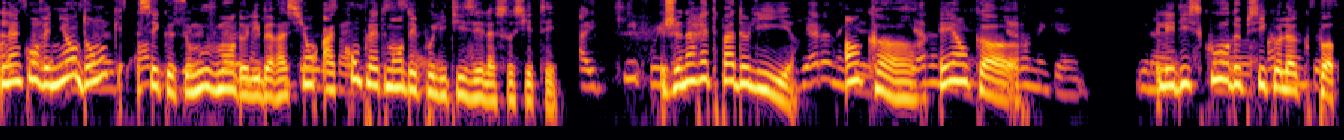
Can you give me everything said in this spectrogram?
L'inconvénient donc, c'est que ce mouvement de libération a complètement dépolitisé la société. Je n'arrête pas de lire, encore et encore, les discours de psychologues pop,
